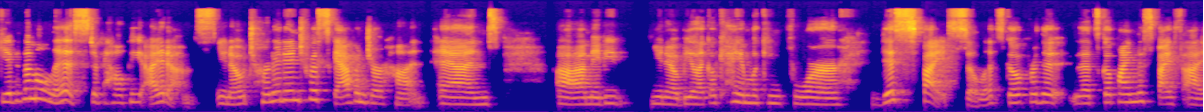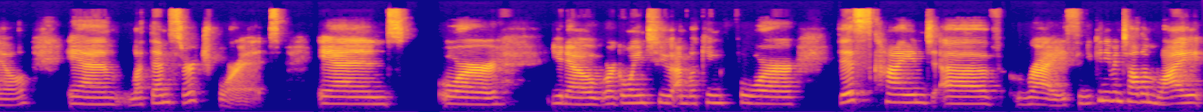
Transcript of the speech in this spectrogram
give them a list of healthy items you know turn it into a scavenger hunt and uh, maybe you know be like okay i'm looking for this spice so let's go for the let's go find the spice aisle and let them search for it. And or you know we're going to i'm looking for this kind of rice. And you can even tell them why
